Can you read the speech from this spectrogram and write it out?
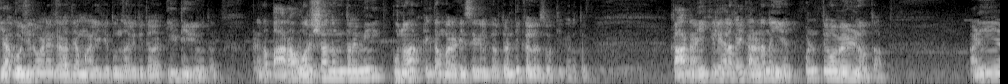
या गोजीरवाण्या घरात या मालिकेतून झाली होती तेव्हा ई टी व्ही होतं. आणि आता बारा वर्षानंतर मी पुन्हा एकदा मराठी सिरियल करतो आणि ती कलर्सवरती करतो का नाही केले ह्याला काही कारणं नाही आहेत पण तेव्हा वेळ नव्हता. आणि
